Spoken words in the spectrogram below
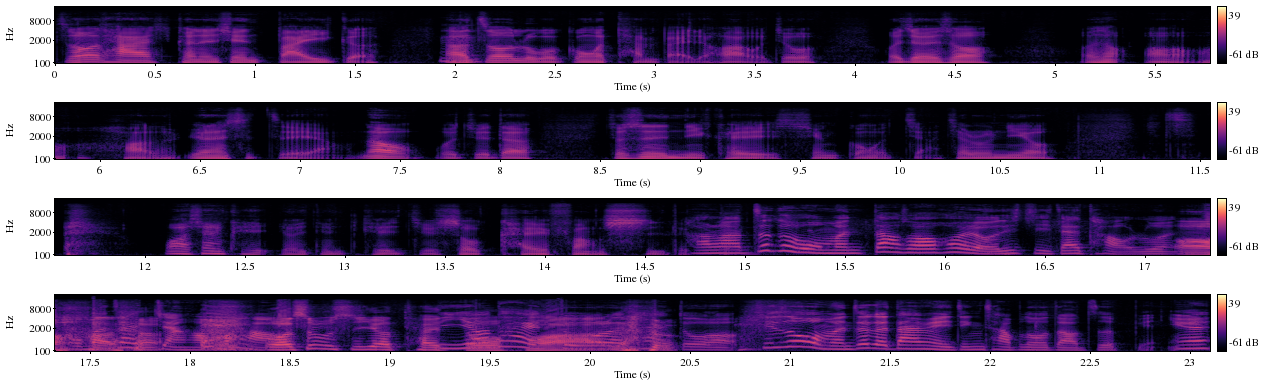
之后他可能先掰一个，然后嗯之后如果跟我坦白的话，我就我就会说，我说哦好了，原来是这样，那我觉得就是你可以先跟我讲，假如你有，我好像可以有一点可以接受开放式的。好了，这个我们到时候会有一集再讨论，哦我们再讲好不好？我是不是又太你又太多了？太多了。其实我们这个单元已经差不多到这边，因为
